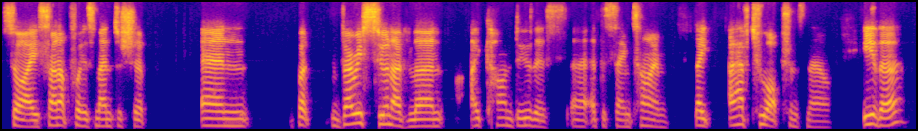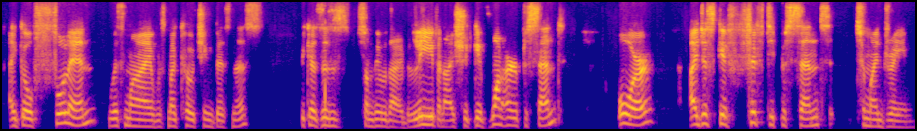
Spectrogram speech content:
So I signed up for his mentorship, and but very soon I've learned I can't do this uh, at the same time. Like I have two options now. Either I go full in with my with my coaching business because this is something that I believe and I should give 100%, or I just give 50% to my dream.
